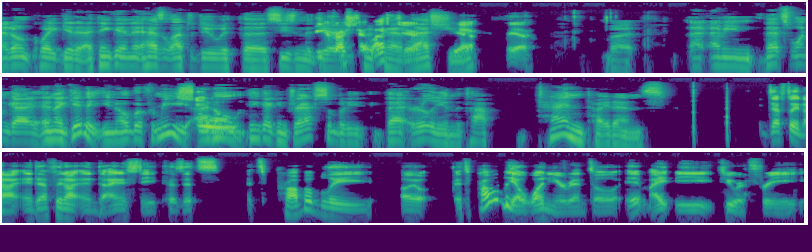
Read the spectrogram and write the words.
I don't quite get it. I think and it has a lot to do with the season that He Jared crushed it last year. last year. Yeah. Yeah. But I, I mean, that's one guy, and I get it, you know. But for me, I don't think I can draft somebody that early in the top ten tight ends. definitely not and definitely not in dynasty because it's it's probably a, it's probably a one year rental it might be two or three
